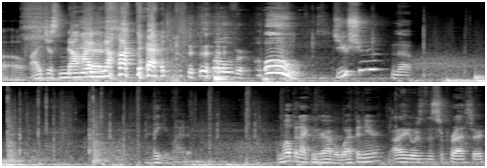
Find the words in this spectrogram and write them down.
Uh oh. I just not. I Yes. knocked that over. Oh! Did you shoot him? No. I think he might have. I'm hoping I can grab a weapon here. I think it was the suppressor.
